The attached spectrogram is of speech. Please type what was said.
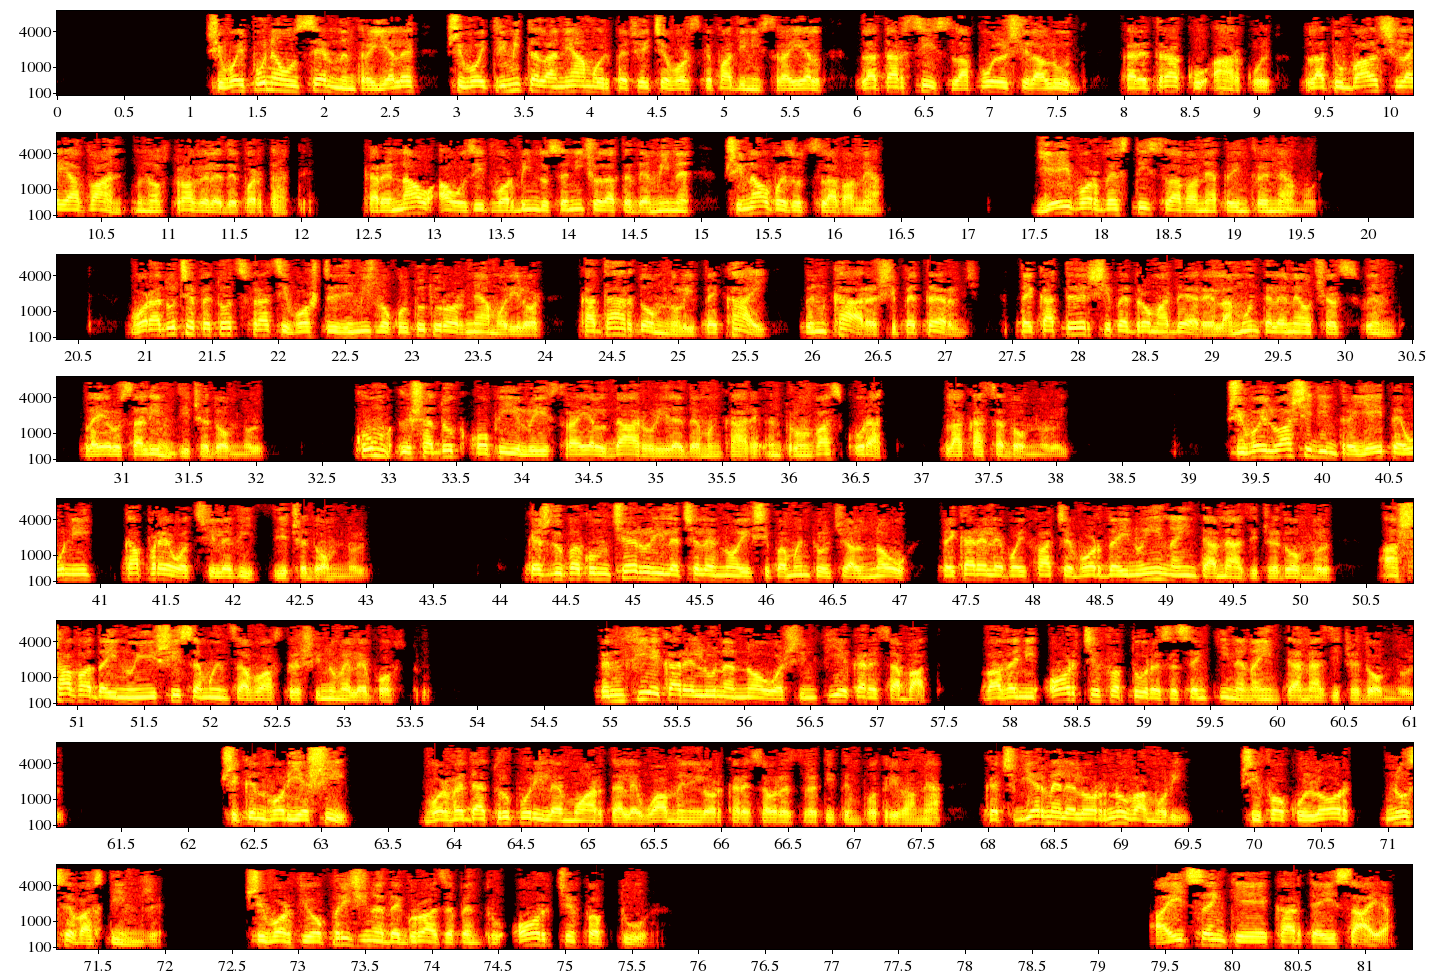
Și voi pune un semn între ele și voi trimite la neamuri pe cei ce vor scăpa din Israel, la Tarsis, la Pul și la Lud, care trag cu arcul, la Tubal și la Iavan, în ostroavele depărtate, care n-au auzit vorbindu-se niciodată de mine și n-au văzut slava mea. Ei vor vesti slava mea printre neamuri. Vor aduce pe toți frații voștri din mijlocul tuturor neamurilor, ca dar Domnului, pe cai, în cară și pe tărgi, pe catări și pe dromadere, la muntele meu cel sfânt, la Ierusalim, zice Domnul. Cum își aduc copiii lui Israel darurile de mâncare într-un vas curat, la casa Domnului? Și voi lua și dintre ei pe unii ca preoți și leviți, zice Domnul. Căci după cum cerurile cele noi și pământul cel nou, pe care le voi face, vor dăinui înaintea mea, zice Domnul, așa va dăinui și sămânța voastră și numele vostru. În fiecare lună nouă și în fiecare sabat va veni orice făptură să se închine înaintea mea, zice Domnul. Și când vor ieși, vor vedea trupurile moarte ale oamenilor care s-au răzvrătit împotriva mea, căci viermele lor nu va muri și focul lor nu se va stinge și vor fi o pricină de groază pentru orice făptură. Aici se încheie cartea Isaia.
